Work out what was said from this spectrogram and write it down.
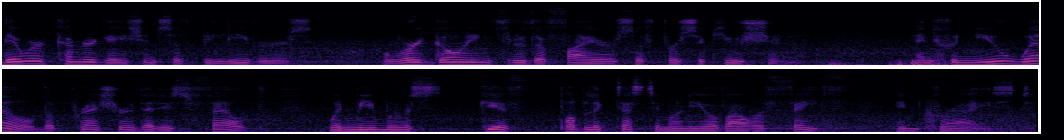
There were congregations of believers who were going through the fires of persecution and who knew well the pressure that is felt when we must give public testimony of our faith in Christ.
